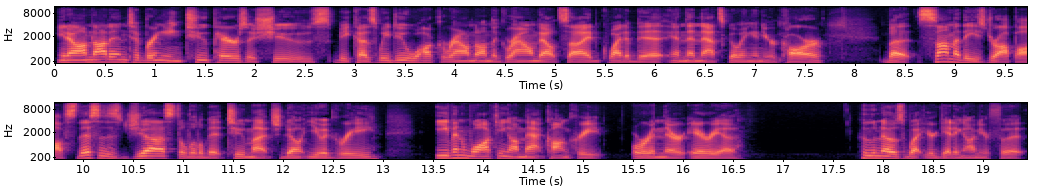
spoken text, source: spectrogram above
You know, I'm not into bringing two pairs of shoes because we do walk around on the ground outside quite a bit and then that's going in your car. But some of these drop-offs, this is just a little bit too much, don't you agree? Even walking on that concrete or in their area, who knows what you're getting on your foot.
